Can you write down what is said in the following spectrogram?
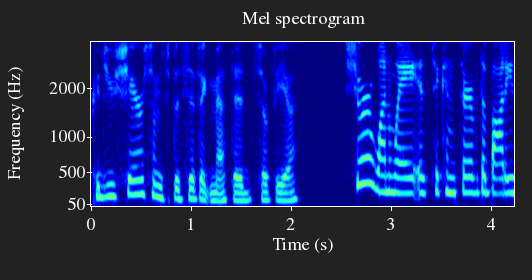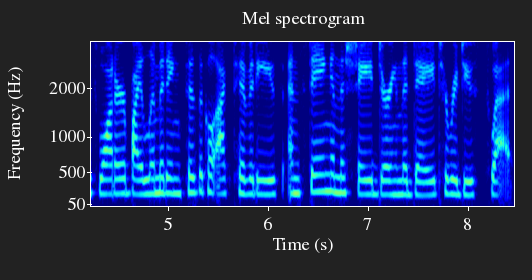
Could you share some specific methods, Sophia? Sure, one way is to conserve the body's water by limiting physical activities and staying in the shade during the day to reduce sweat.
